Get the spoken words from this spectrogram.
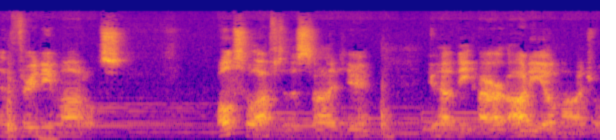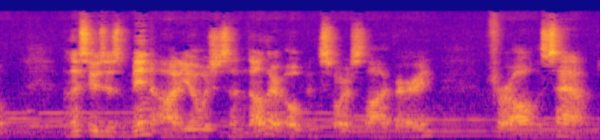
and 3D models. Also off to the side here, you have the R Audio module. And this uses miniaudio, which is another open source library for all the sound.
